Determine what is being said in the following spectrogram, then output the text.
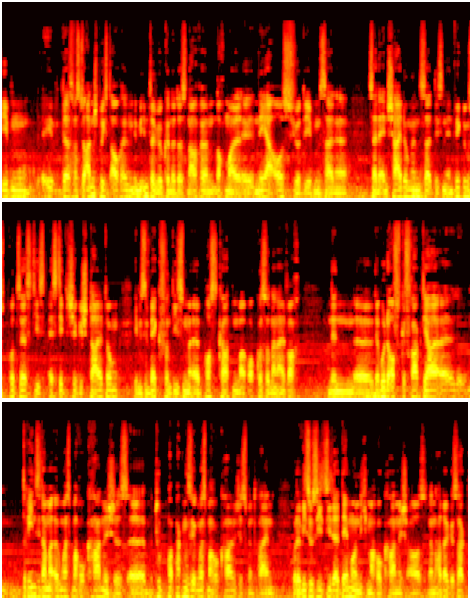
eben das, was du ansprichst, auch im, im Interview könnt ihr das nachher nochmal äh, näher ausführt, eben seine, seine Entscheidungen, diesen Entwicklungsprozess, die ästhetische Gestaltung, eben weg von diesem äh, Postkarten Marokko, sondern einfach einen, äh, der wurde oft gefragt, ja, äh, drehen Sie da mal irgendwas Marokkanisches, packen Sie irgendwas Marokkanisches mit rein. Oder wieso sieht Sie der Dämon nicht marokkanisch aus? Und dann hat er gesagt,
